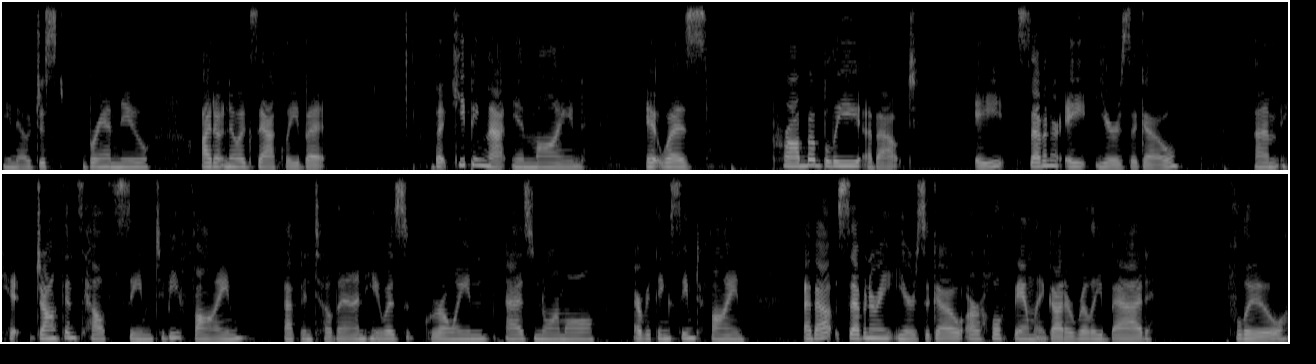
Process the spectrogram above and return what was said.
you know, just brand new. I don't know exactly, but but keeping that in mind, it was probably about eight, seven or eight years ago. Um, Jonathan's health seemed to be fine up until then. He was growing as normal, everything seemed fine. About seven or eight years ago, our whole family got a really bad flu.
